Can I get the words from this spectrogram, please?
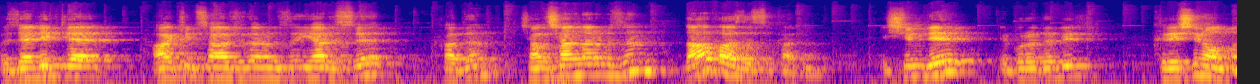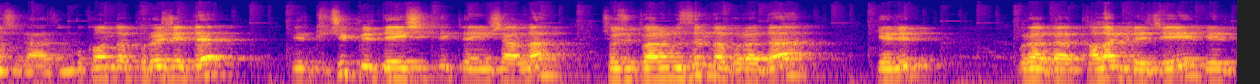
özellikle hakim savcılarımızın yarısı kadın, çalışanlarımızın daha fazlası kadın. E şimdi e burada bir kreşin olması lazım. Bu konuda projede bir küçük bir değişiklikle inşallah çocuklarımızın da burada gelip burada kalabileceği bir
